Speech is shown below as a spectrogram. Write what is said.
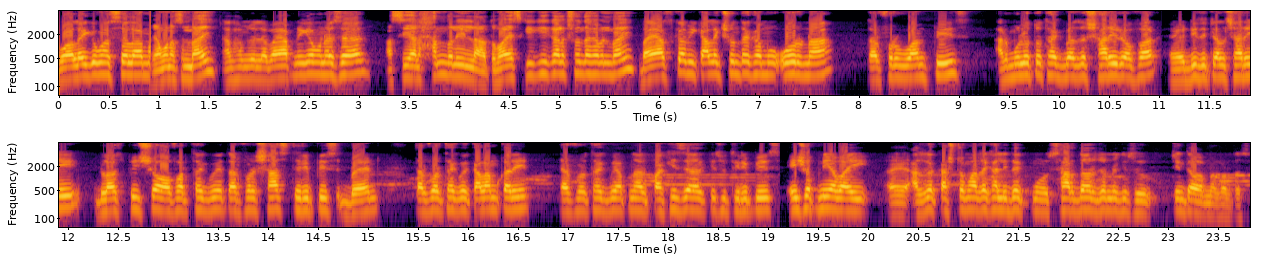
ওয়ালাইকুম আসসালাম। কেমন আছেন ভাই? আলহামদুলিল্লাহ। ভাই আপনি কেমন আছেন? আছি আলহামদুলিল্লাহ। তো ভাই আজকে কি কালেকশন দেখাবেন ভাই? ভাই আজকে আমি কালেকশন দেখাবো ওড়না তারপর ওয়ান পিস আর মূলত থাকবে যে শাড়ির offer digital sari blouse piece সহ অফার থাকবে। তারপর সাজ থ্রি পিস ব্র্যান্ড তারপর থাকবে কালামকারি তারপর থাকবে আপনার পাখিজার কিছু থ্রি পিস এইসব নিয়ে ভাই আজকে কাস্টমাররা খালি দেখব সার দেওয়ার জন্য কিছু চিন্তা ভাবনা করতেছি।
